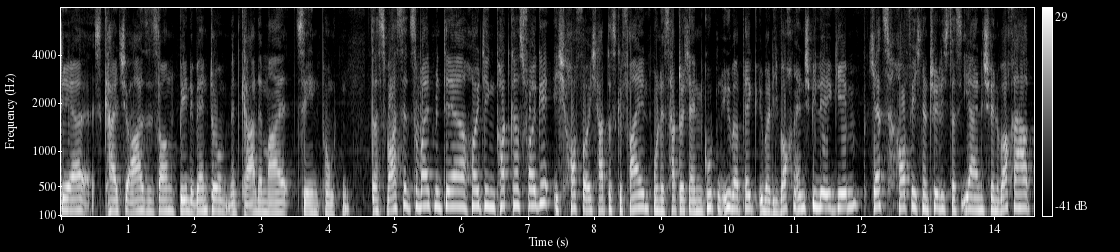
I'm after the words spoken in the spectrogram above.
der Calcio A-Saison Benevento mit gerade mal 10 Punkten das war's jetzt soweit mit der heutigen Podcast-Folge. Ich hoffe, euch hat es gefallen und es hat euch einen guten Überblick über die Wochenendspiele gegeben. Jetzt hoffe ich natürlich, dass ihr eine schöne Woche habt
